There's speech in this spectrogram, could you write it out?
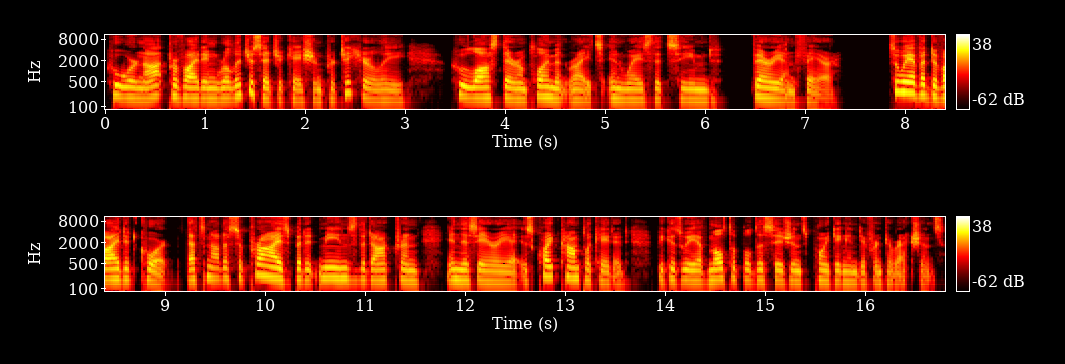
who were not providing religious education, particularly, who lost their employment rights in ways that seemed very unfair. So we have a divided court. That's not a surprise, but it means the doctrine in this area is quite complicated because we have multiple decisions pointing in different directions.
